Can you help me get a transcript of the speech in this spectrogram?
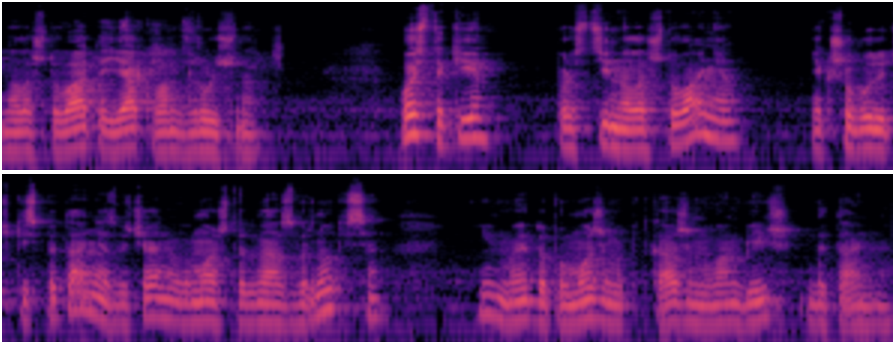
налаштувати, як вам зручно. Ось такі прості налаштування. Якщо будуть якісь питання, звичайно, ви можете до нас звернутися, і ми допоможемо, підкажемо вам більш детально.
